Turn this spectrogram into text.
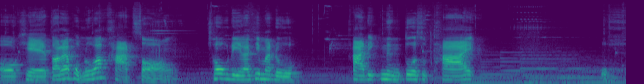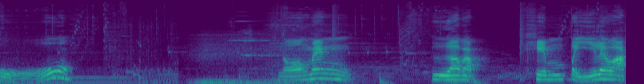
โอเค ตอนแรกผมนึกว่าขาดสองโชคดีแล้วที่มาดู ขาดอีกหนึ่งตัวสุดท้าย โอ้โห น้องแม่งเกลือแบบเค็มปีเลยว่ะ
